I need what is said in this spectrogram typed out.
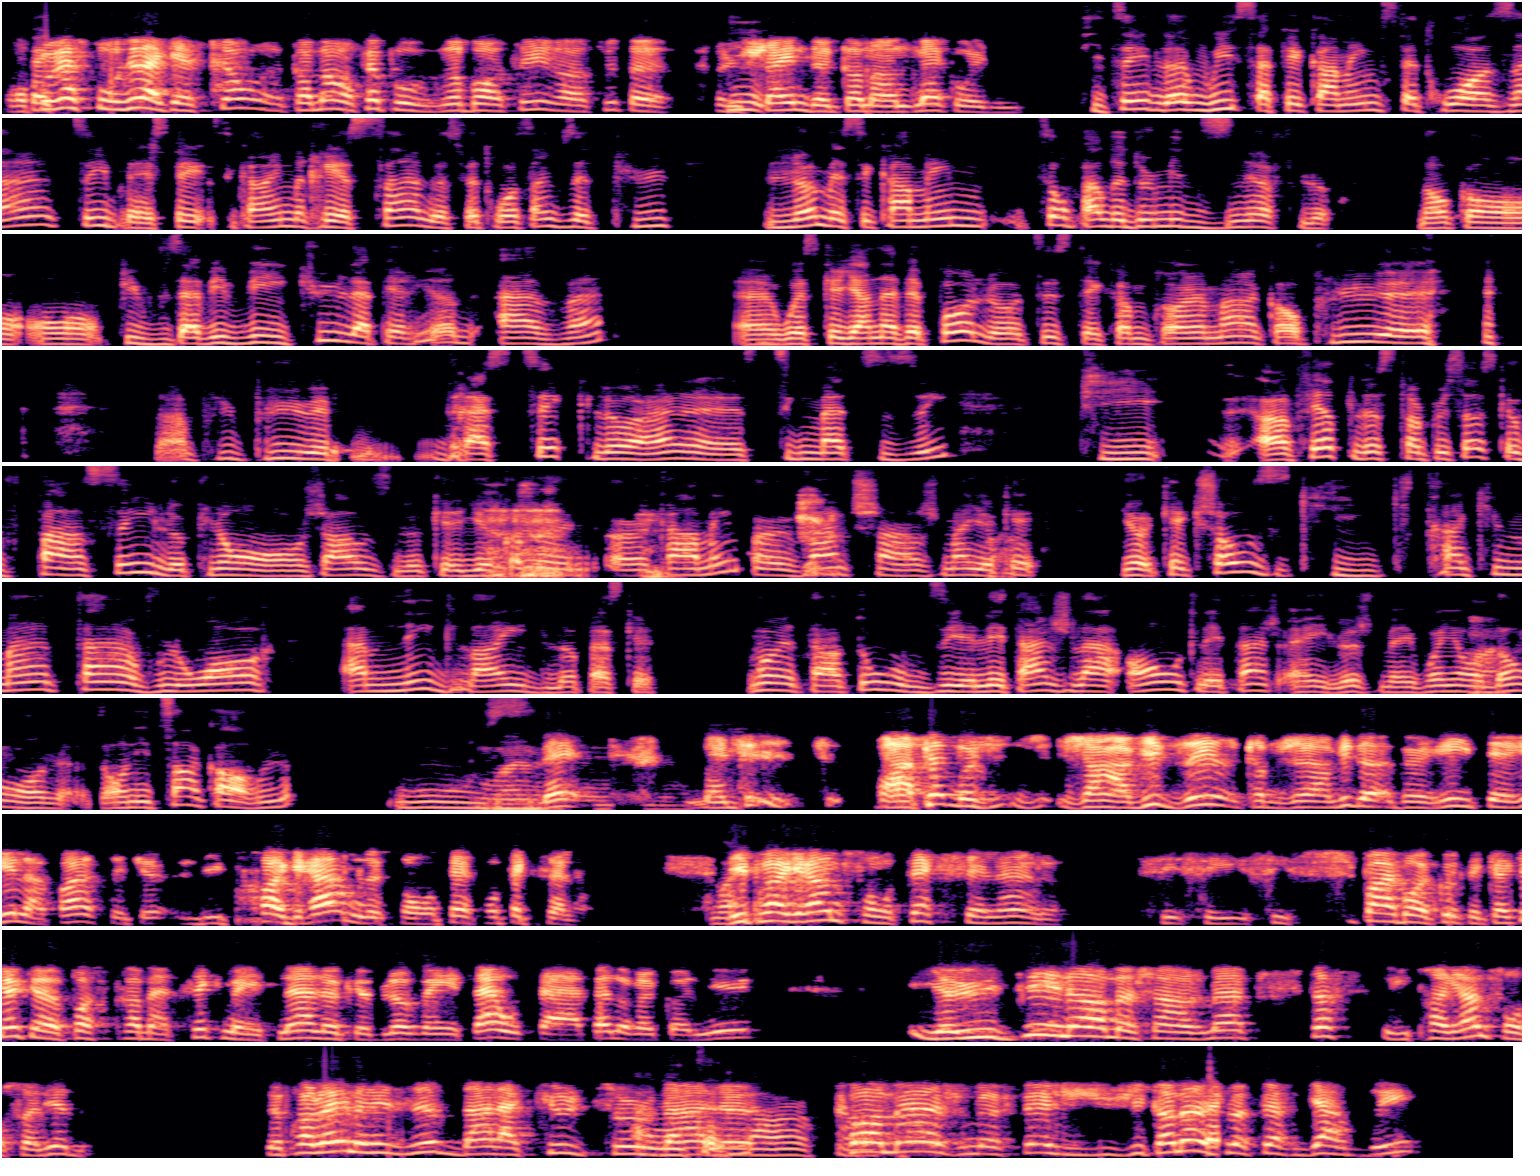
On pourrait se poser la question euh, comment on fait pour rebâtir ensuite euh, une chaîne de commandement cohésion. Puis tu sais, là, oui, ça fait quand même, ça fait trois ans, tu sais, ben, c'est quand même récent, là, ça fait trois ans que vous êtes plus là, mais c'est quand même, tu sais, on parle de 2019, là. Donc, on, on puis vous avez vécu la période avant, euh, où est-ce qu'il n'y en avait pas, là. Tu sais, c'était comme probablement encore plus, euh, plus, plus euh, drastique, là, hein, euh, stigmatisé. Puis, en fait, là, c'est un peu ça, ce que vous pensez, là, puis là, on jase, là, qu'il y a comme un, quand même un vent de changement. Il y a, il y a quelque chose qui, qui tranquillement tend à vouloir amener de l'aide, là, parce que moi, tantôt, on me dit l'étage de la honte, l'étage. Hey, là, je ben, voyons donc, on, est-tu encore là? Ben, ben, en fait, moi, j'ai envie de dire, comme j'ai envie de, réitérer l'affaire, c'est que les programmes là, sont, sont excellents. Les programmes sont excellents. Là. C'est, super bon. Écoute, c'est quelqu'un qui a un post-traumatique maintenant, là, que là, 20 ans, où c'est à peine reconnu. Il y a eu d'énormes changements. Puis ça, les programmes sont solides. Le problème réside dans la culture, dans le comment je me fais juger, comment je me fais regarder,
